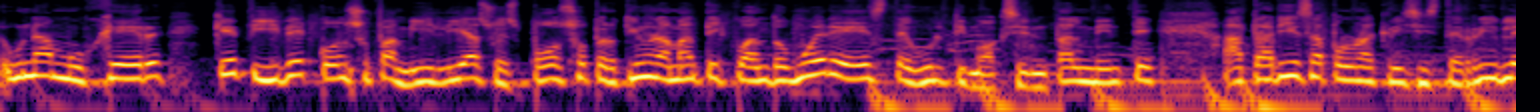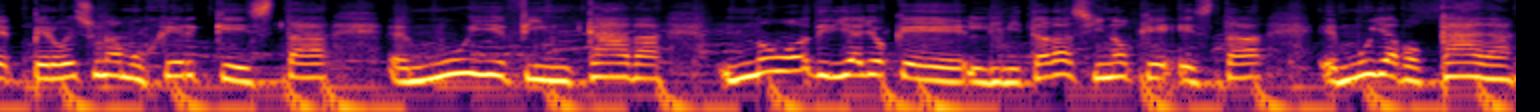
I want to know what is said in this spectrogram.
una mujer que vive con su familia, su esposo, pero tiene un amante y cuando muere este último accidentalmente atraviesa por una crisis terrible, pero es una mujer que está eh, muy fincada, no diría yo que limitada, sino que está eh, muy abocada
